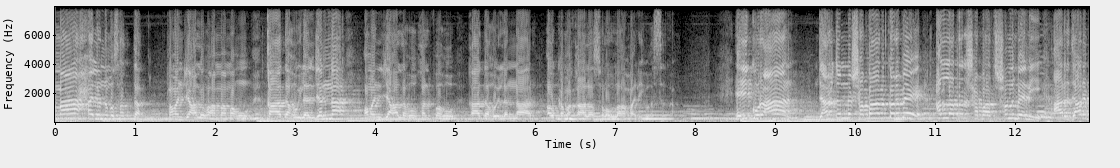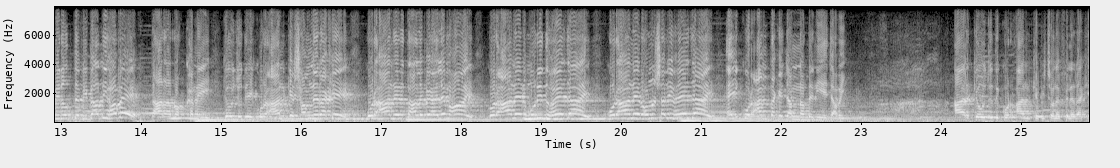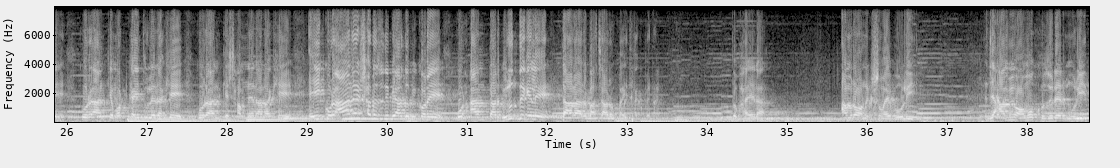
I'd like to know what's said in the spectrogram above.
এই কোরআন যার জন্য করবে, আল্লাহ তার আর যার বিরুদ্ধে বিবাদী হবে, তার আর রক্ষা নেই। কেউ যদি কোরআনকে সামনে রাখে, কোরআনের তালেবে আলেম হয়, কোরআনের মুরিদ হয়ে যায়, কোরআনের অনুসারী হয়ে যায়, এই কোরআন তাকে জান্নাতে নিয়ে যাবে আর কেউ যদি কোরআনকে পিছনে ফেলে রাখে, কোরআনকে মটকাই তুলে রাখে, কোরআনকে সামনে না রাখে, এই কোরআনের সাথে যদি বেয়াদবি করে, কোরআন তার বিরুদ্ধে গেলে তার আর বাঁচার উপায় থাকবে না। তো ভাইরা আমরা অনেক সময় বলি যে, আমি অমক হুজুরের মুরিদ।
